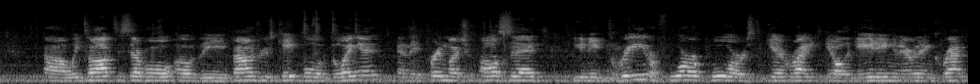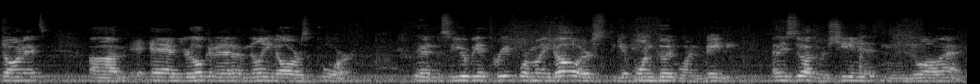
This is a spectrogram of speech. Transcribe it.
uh, we talked to several of the foundries capable of doing it, and they pretty much all said you need three or four pours to get it right, to get all the gating and everything correct on it. Um, And you're looking at a million dollars a pour. And so you'll be at three, four million dollars to get one good one, maybe. And you still have to machine it and do all that.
